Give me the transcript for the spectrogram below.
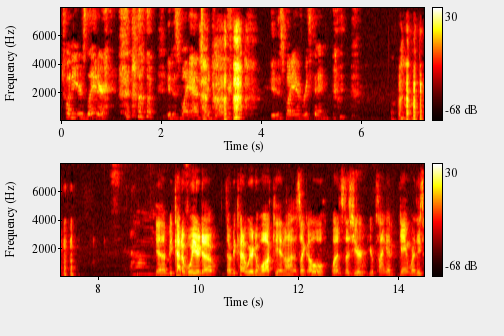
20 years later, it is my anti drug. it is my everything. yeah, it'd be kind of weird. To, that'd be kind of weird to walk in on. It's like, oh, what is this? You're you're playing a game where these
